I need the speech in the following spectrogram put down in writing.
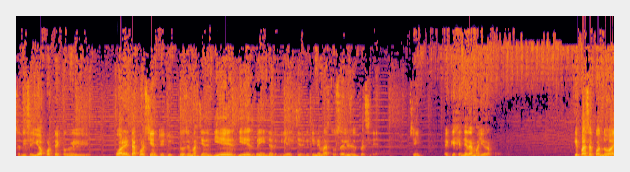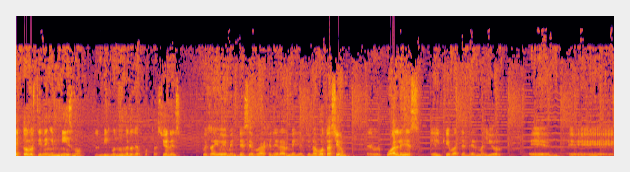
Se dice, yo aporté con el 40% y los demás tienen 10, 10, 20 y él tiene que tiene más, entonces él es el presidente. ¿Sí? El que genera mayor aporte. ¿Qué pasa cuando hay todos tienen el mismo, el mismo número de aportaciones? Pues ahí obviamente se va a generar mediante una votación, a ver cuál es el que va a tener mayor eh, eh,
